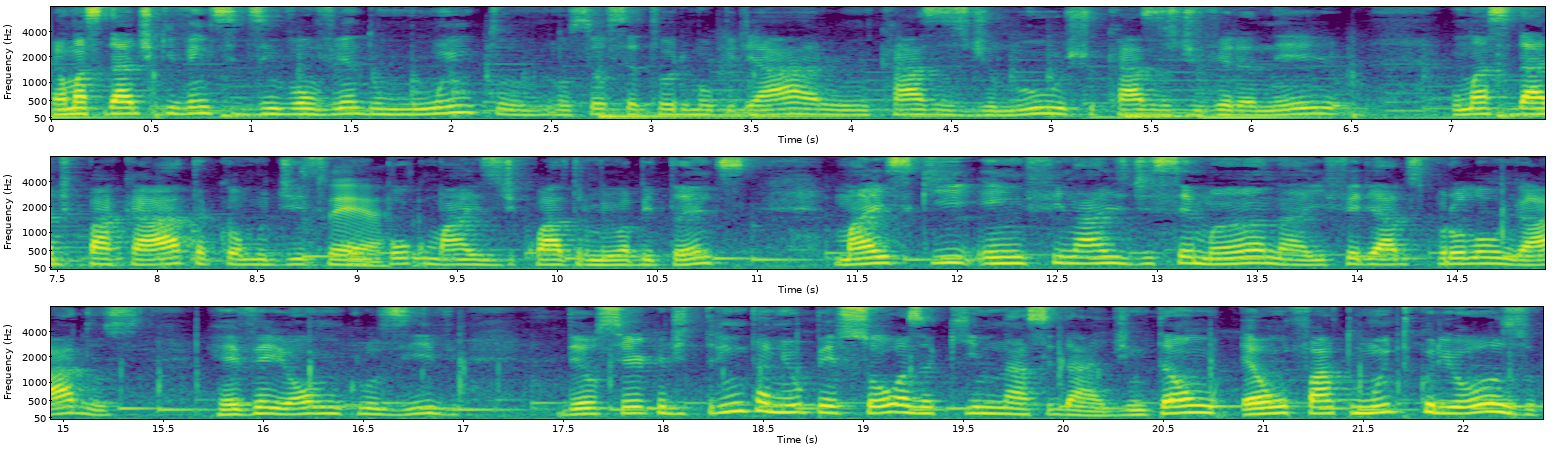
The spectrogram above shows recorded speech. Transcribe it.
É uma cidade que vem se desenvolvendo muito no seu setor imobiliário, em casas de luxo, casas de veraneio. Uma cidade pacata, como disse, com um pouco mais de 4 mil habitantes, mas que em finais de semana e feriados prolongados, Réveillon inclusive, deu cerca de 30 mil pessoas aqui na cidade. Então é um fato muito curioso,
